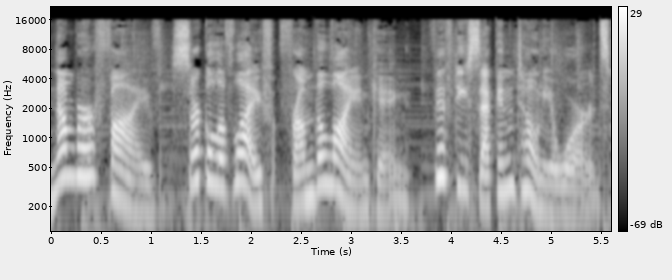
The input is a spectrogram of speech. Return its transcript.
Number 5 Circle of Life from The Lion King, 52nd Tony Awards.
